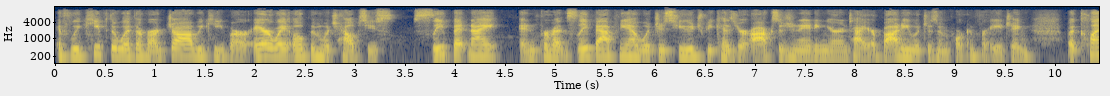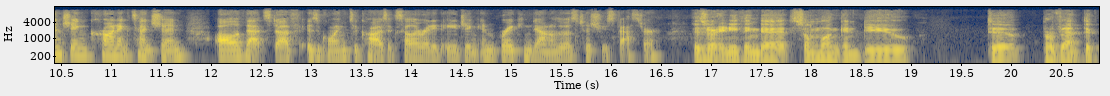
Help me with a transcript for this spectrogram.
If we keep the width of our jaw, we keep our airway open, which helps you sleep at night and prevent sleep apnea, which is huge because you're oxygenating your entire body, which is important for aging. But clenching, chronic tension, all of that stuff is going to cause accelerated aging and breaking down of those tissues faster. Is there anything that someone can do to prevent the,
